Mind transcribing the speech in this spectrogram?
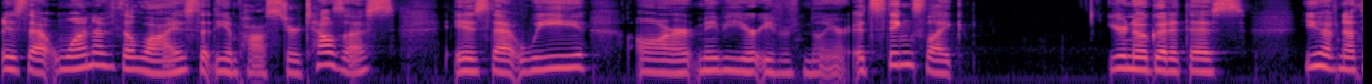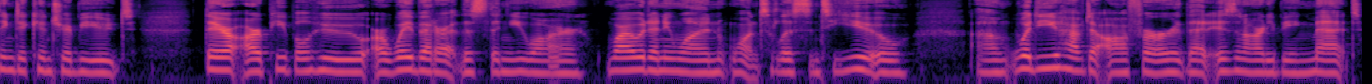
is that one of the lies that the imposter tells us is that we are, maybe you're even familiar. It's things like, you're no good at this, you have nothing to contribute. There are people who are way better at this than you are. Why would anyone want to listen to you? Um, what do you have to offer that isn't already being met?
